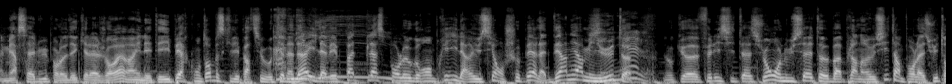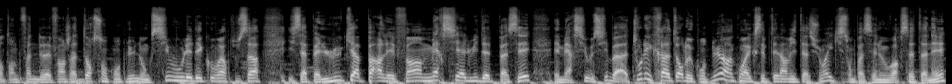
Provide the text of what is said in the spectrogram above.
Et Merci à lui pour le décalage horaire. hein. Il était hyper content parce qu'il est parti au Canada. mais Il n'avait oui. pas de place pour le Grand Prix. Il a réussi à en choper à la dernière minute. Génial. Donc euh, félicitations, on lui souhaite euh, bah, plein de réussite hein, pour la suite en tant que fan de F1. J'adore son contenu, donc si vous voulez découvrir tout ça, il s'appelle Lucas par les fins. Merci à lui d'être passé et merci aussi bah, à tous les créateurs de contenu hein, qui ont accepté l'invitation et qui sont passés nous voir cette année.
